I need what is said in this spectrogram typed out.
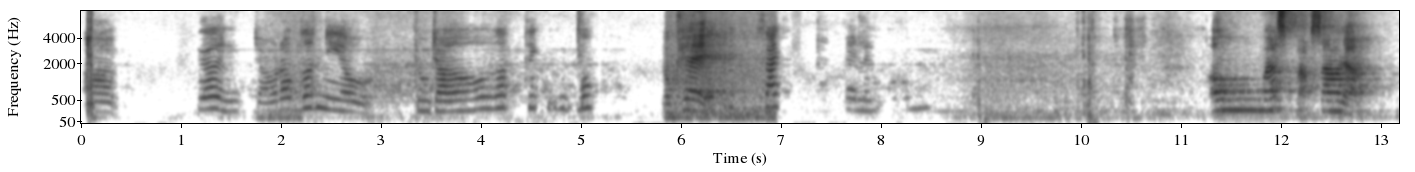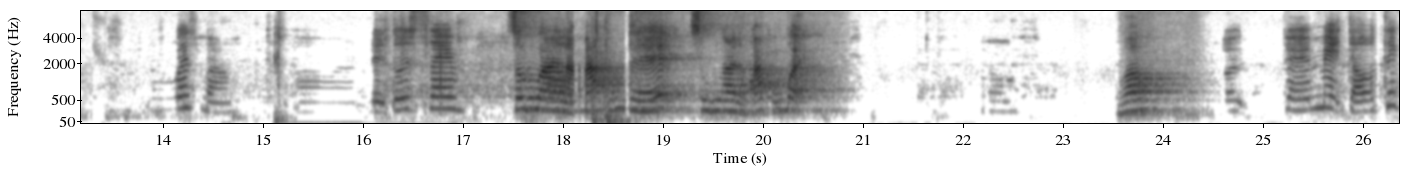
ờ, gia đình cháu đọc rất nhiều chúng cháu rất thích book Ok. thích sách Ông West bảo sao nhỉ? West bảo ờ, để tôi xem So do I là bác cũng thế. So do I là bác cũng vậy. Đúng không? Ờ, thế mẹ cháu thích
